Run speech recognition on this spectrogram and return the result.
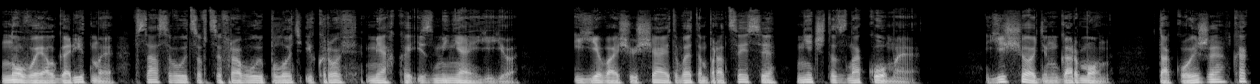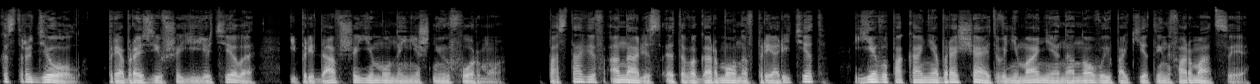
Новые алгоритмы всасываются в цифровую плоть и кровь, мягко изменяя ее. И Ева ощущает в этом процессе нечто знакомое. Еще один гормон, такой же, как эстрадиол, преобразивший ее тело и придавший ему нынешнюю форму. Поставив анализ этого гормона в приоритет, Ева пока не обращает внимания на новые пакеты информации,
